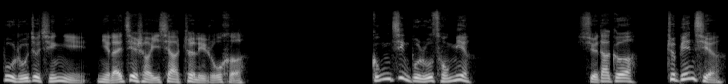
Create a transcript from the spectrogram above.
不如就请你你来介绍一下这里如何？恭敬不如从命。雪大哥，这边请。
